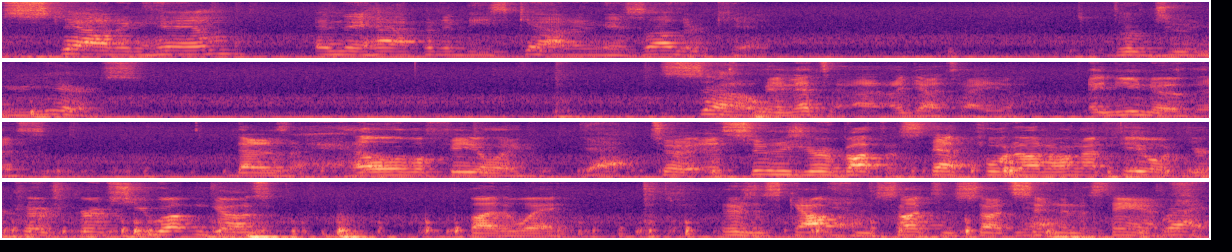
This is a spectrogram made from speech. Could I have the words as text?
scouting him, and they happened to be scouting this other kid. Their junior years. So Man, that's I, I gotta tell you, and you know this. That is a hell of a feeling. yeah, To as soon as you're about to step foot out on that field, your coach grips you up and goes, "By the way, there's a scout from such and such sitting in the stands. right.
